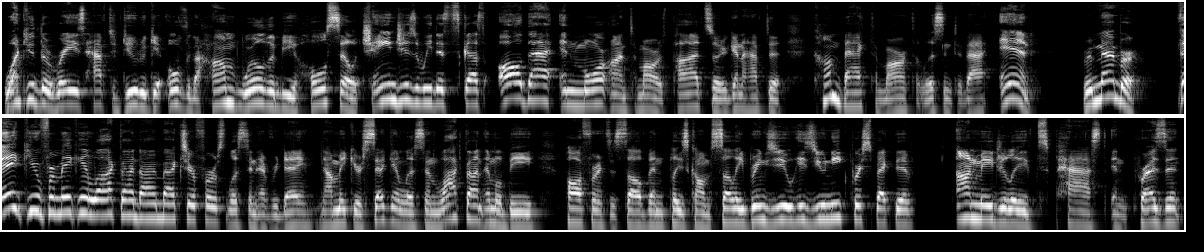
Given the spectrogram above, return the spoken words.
what do the Rays have to do to get over the hump? Will there be wholesale changes? We discuss all that and more on tomorrow's pod. So you're going to have to come back tomorrow to listen to that. And remember, Thank you for making Locked On Diamondbacks your first listen every day. Now make your second listen Locked On MLB. Paul Francis Sullivan, please call him Sully, brings you his unique perspective on Major League's past and present.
